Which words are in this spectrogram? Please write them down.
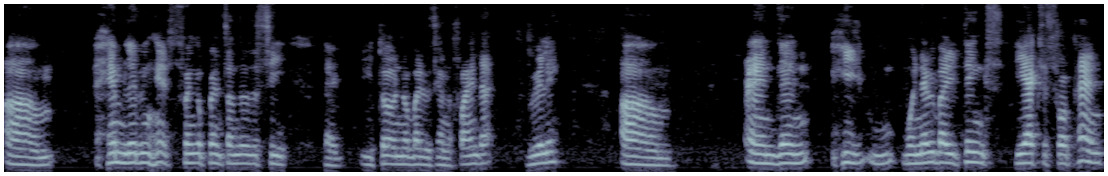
Um, him leaving his fingerprints under the sea, like you thought nobody was gonna find that, really. Um, and then he, when everybody thinks he asks for a pen,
